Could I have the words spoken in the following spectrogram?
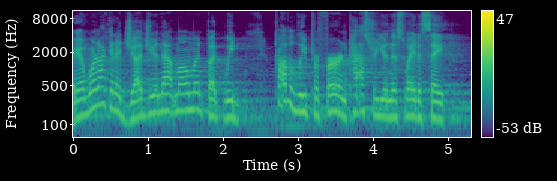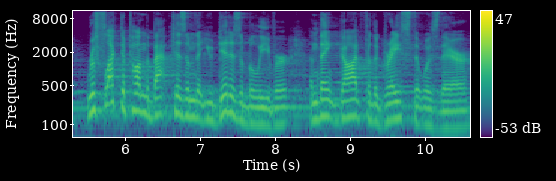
Again, we're not going to judge you in that moment, but we'd probably prefer and pastor you in this way to say, reflect upon the baptism that you did as a believer and thank God for the grace that was there.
